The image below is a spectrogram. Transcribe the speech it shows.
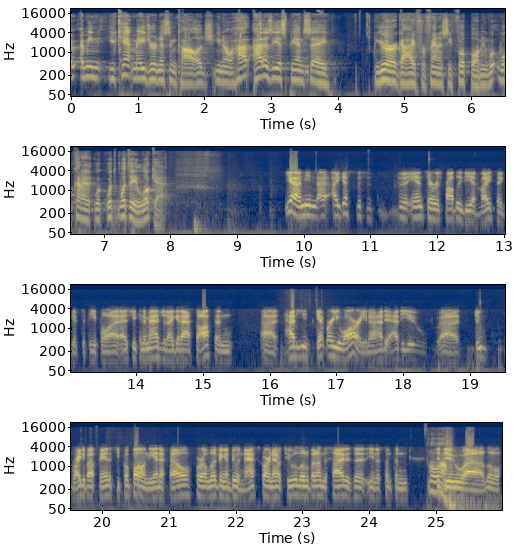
I, I mean you can't major in this in college. You know how how does ESPN say you're a guy for fantasy football? I mean, what, what kind of what, what what do they look at? Yeah, I mean, I, I guess this is the answer is probably the advice I give to people. As you can imagine, I get asked often, uh, how do you get where you are? You know, how do how do you uh, do write about fantasy football in the NFL for a living? I'm doing NASCAR now too, a little bit on the side as a you know something Oh, to wow. do uh, a little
